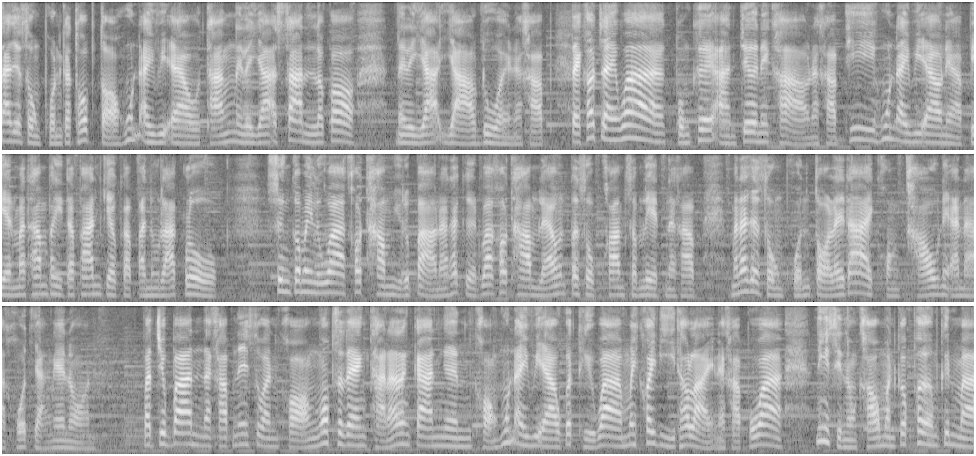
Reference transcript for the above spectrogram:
น่าจะส่งผลกระทบต่อหุ้น IVL ทั้งในระยะสั้นแล้วก็ในระยะยาวด้วยนะครับ แต่เข้าใจว่าผมเคยอ่านเจอในข่าวนะครับ ที่หุ้น IVL เนี่ยเปลี่ยนมาทำผลิตภัณฑ์เกี่ยวกับอนุรักษ์โลก ซึ่งก็ไม่รู้ว่าเขาทำอยู่หรือเปล่านะ ถ้าเกิดว่าเขาทำแล้วมันประสบความสำเร็จนะครับ มันน่าจะส่งผลต่อรายได้ของเขาในอนาคตอย่างแน่นอน ปัจจุบันนะครับในส่วนของงบแสดงฐานะทางการเงินของหุ้น IVL ก็ถือว่าไม่ค่อยดีเท่าไหร่นะครับ เพราะว่านี้สินของเขามันก็เพิ่มขึ้นมา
